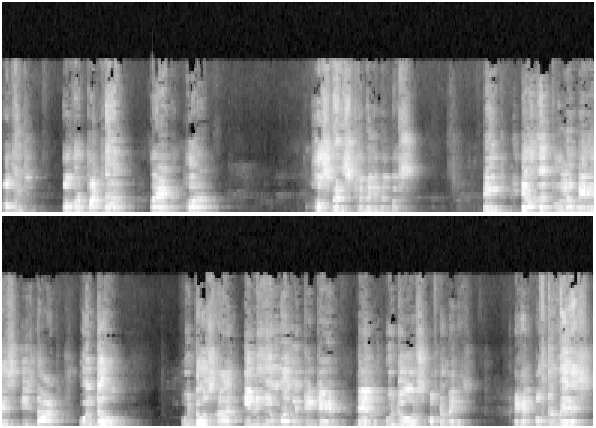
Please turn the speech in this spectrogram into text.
of, it, of her partner and her husband's family members. 8. Another problem of marriage is that widow widows are inhumanly treated than widows after marriage. Again, after marriage,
